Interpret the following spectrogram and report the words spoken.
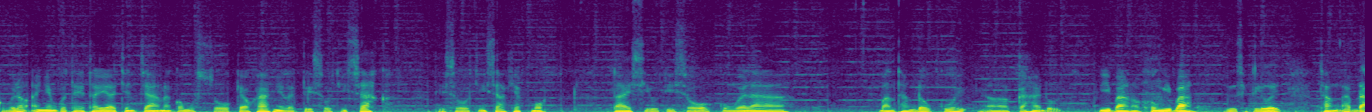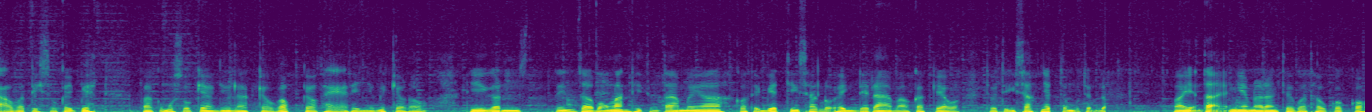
Cùng với đó, anh em có thể thấy ở trên trang đang có một số kèo khác như là tỷ số chính xác, tỷ số chính xác hiệp 1 tài xỉu tỷ số cùng với là bàn thắng đầu cuối. À, cả hai đội ghi bàn hoặc không ghi bàn giữ sạch lưới thắng áp đảo và tỷ số cách biệt. Và có một số kèo như là kèo góc kèo thẻ thì những cái kèo đó. Thì gần đến giờ bóng lăn thì chúng ta mới uh, có thể biết chính xác đội hình để ra vào các kèo cho chính xác nhất trong một trận đấu và hiện tại anh em nào đang chơi qua thầu có có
